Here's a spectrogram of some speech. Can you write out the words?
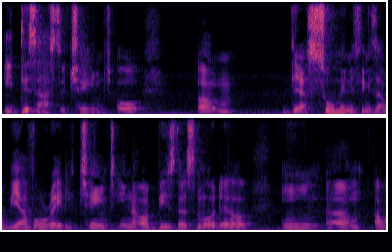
it, this has to change, or um, there are so many things that we have already changed in our business model, in um, our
